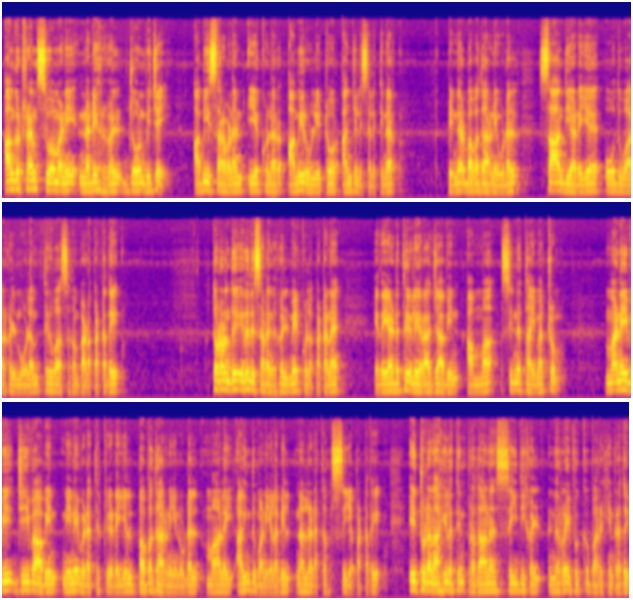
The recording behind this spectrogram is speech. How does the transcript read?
அங்கு ட்ரம்ப் சிவமணி நடிகர்கள் ஜோன் விஜய் அபி சரவணன் இயக்குனர் அமீர் உள்ளிட்டோர் அஞ்சலி செலுத்தினர். பின்னர் பவதாரணி உடல் சாந்தி அடைய ஓதுவார்கள் மூலம் திருவாசகம் பாடப்பட்டது. தொடர்ந்து இறுதி சடங்குகள் மேற்கொள்ளப்பட்டன. இதையடுத்து இளையராஜாவின் அம்மா சின்னத்தாய் மற்றும் மனைவி ஜீவாவின் நினைவிடத்திற்கு இடையில் பவதாரணியின் உடல் மாலை ஐந்து மணியளவில் நல்லடக்கம் செய்யப்பட்டது. இத்துடன் அகிலத்தின் பிரதான செய்திகள் நிறைவுக்கு வருகின்றது.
